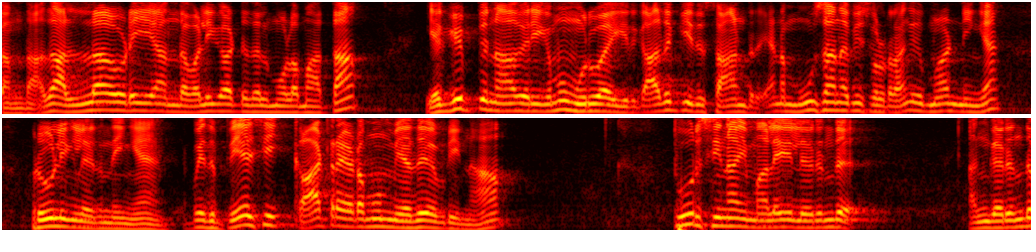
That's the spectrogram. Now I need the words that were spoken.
தான். அது அல்லாவுடைய அந்த வழிகாட்டுதல் மூலமாக தான் எகிப்து நாகரிகமும் உருவாகியிருக்கு. அதுக்கு இது சான்று. ஏன்னா மூசா நபி சொல்கிறாங்க இது முன்னாடி நீங்கள் ரூலிங்கில் இருந்தீங்க. இப்போ இது பேசி காட்டுற இடமும் எது அப்படின்னா தூர்சினாய் மலையிலிருந்து அங்கேருந்து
